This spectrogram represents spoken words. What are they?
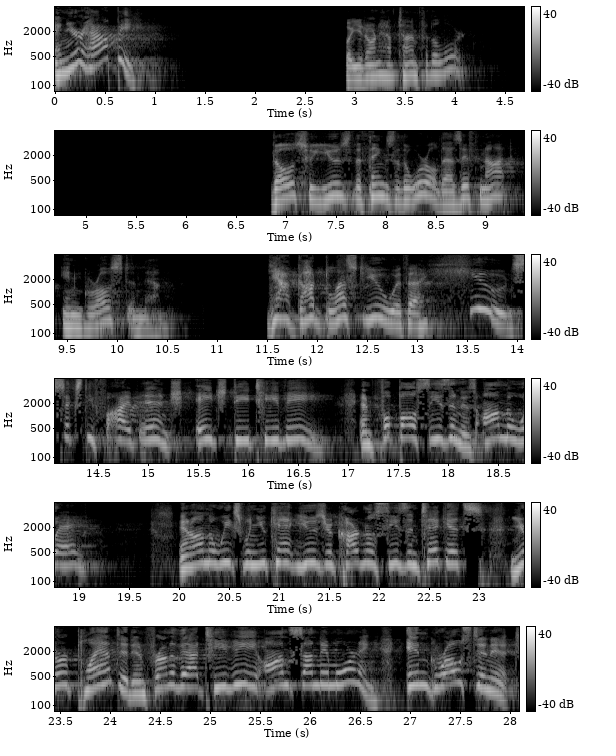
and you're happy. But you don't have time for the Lord. Those who use the things of the world as if not engrossed in them. Yeah, God blessed you with a huge 65 inch HD TV, and football season is on the way. And on the weeks when you can't use your Cardinals season tickets, you're planted in front of that TV on Sunday morning, engrossed in it.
